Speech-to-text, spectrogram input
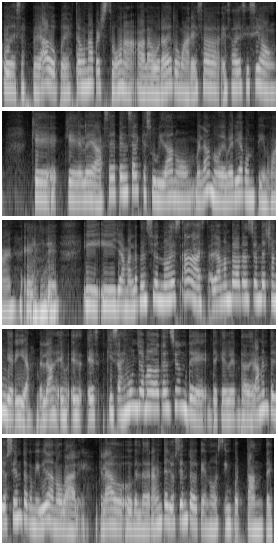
o desesperado puede estar una persona a la hora de tomar esa, esa decisión que, que, le hace pensar que su vida no, ¿verdad? No debería continuar. Este, y, y, llamar la atención no es, ah, está llamando la atención de changuería, ¿verdad? Es, es, quizás es un llamado de atención de, de, que verdaderamente yo siento que mi vida no vale, ¿verdad? O, verdaderamente yo siento que no es importante.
